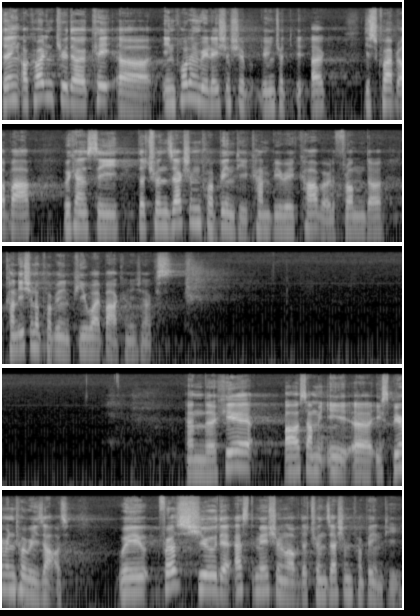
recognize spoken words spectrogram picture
Then, according to the uh, important relationship uh, described above, we can see the transaction probability can be recovered from the conditional probability py bar condition x. And uh, here are some uh, experimental results. We first show the estimation of the transaction probability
